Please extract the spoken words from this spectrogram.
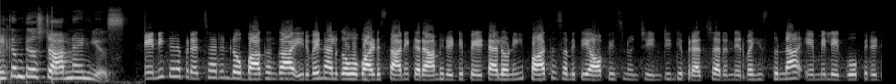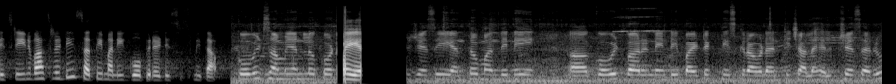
Welcome to star nine news. ఎన్నికల ప్రచారంలో భాగంగా ఇరవై నాలుగవ వార్డు స్థానిక రామిరెడ్డిపేటలోని పాత సమితి ఆఫీస్ నుంచి ఇంటింటి ప్రచారం నిర్వహిస్తున్న ఎమ్మెల్యే గోపిరెడ్డి శ్రీనివాసరెడ్డి సతీమణి గోపిరెడ్డి సుస్మిత. కోవిడ్ సమయంలో కూడా చేసి ఎంతో మందిని కోవిడ్ బారి నుండి బయటకు తీసుకురావడానికి చాలా హెల్ప్ చేశారు.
